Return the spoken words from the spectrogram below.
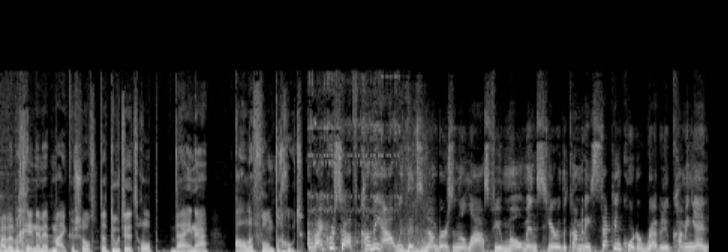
Maar we beginnen met Microsoft. Dat doet het op bijna alle fronten goed. Microsoft coming out with its numbers in the last few moments here. The company's second quarter revenue coming in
